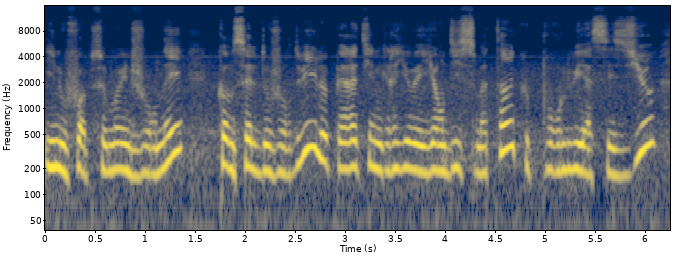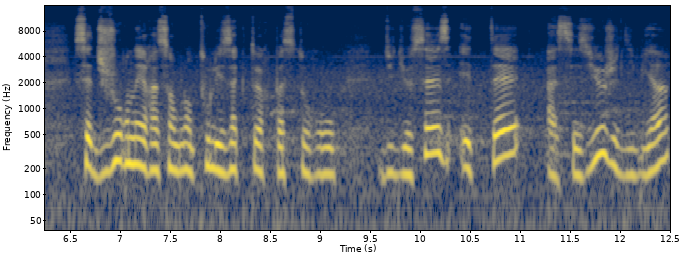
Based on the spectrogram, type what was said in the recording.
il nous faut absolument une journée comme celle d'aujourd'hui. Le père Étienne Grieux ayant dit ce matin que pour lui, à ses yeux, cette journée rassemblant tous les acteurs pastoraux du diocèse était, à ses yeux, je dis bien,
